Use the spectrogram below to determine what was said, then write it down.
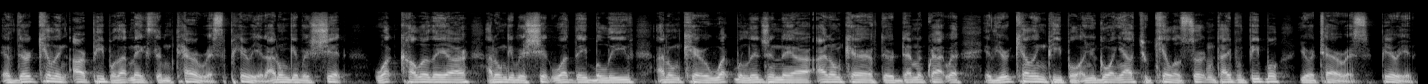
If they're killing our people, that makes them terrorists, period. I don't give a shit what color they are. I don't give a shit what they believe. I don't care what religion they are. I don't care if they're Democrat. If you're killing people and you're going out to kill a certain type of people, you're a terrorist, period.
